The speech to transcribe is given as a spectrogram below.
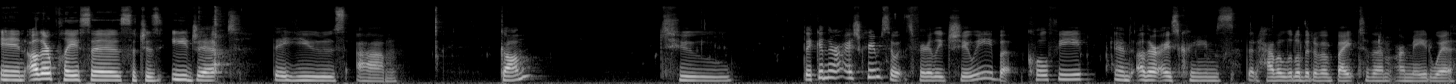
In other places, such as Egypt, they use um, gum to thicken their ice cream so it's fairly chewy, but kulfi and other ice creams that have a little bit of a bite to them are made with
